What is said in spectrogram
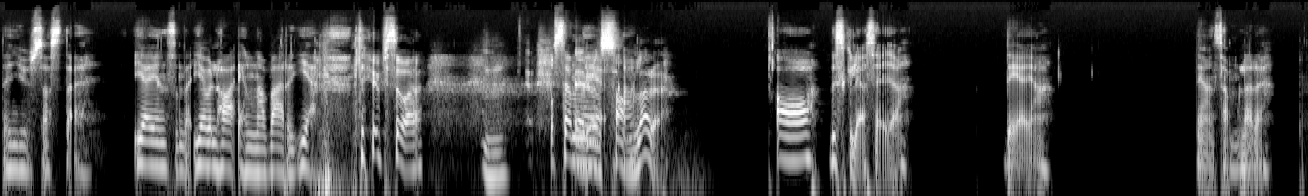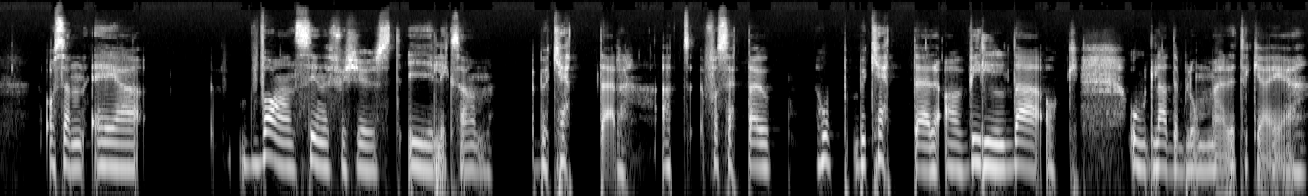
den ljusaste. Jag, är en sån där, jag vill ha en av varje. typ så. Och sen Är du en samlare? Ja, det skulle jag säga. Det är jag. Det är en samlare. Och sen är jag vansinnigt förtjust i liksom buketter. Att få sätta upp, ihop buketter av vilda och odlade blommor, det tycker jag är...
